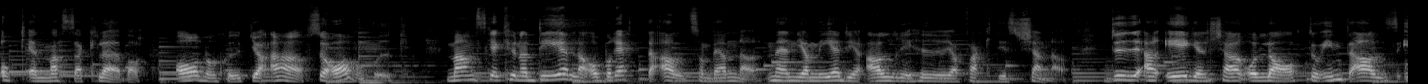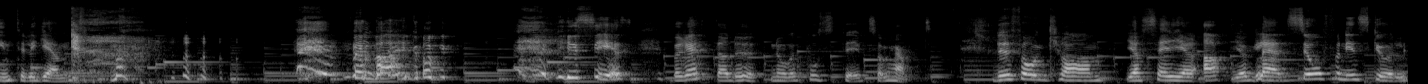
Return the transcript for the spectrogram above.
och en massa klöver. Avundsjuk, jag är så avundsjuk. Man ska kunna dela och berätta allt som vänner, men jag medger aldrig hur jag faktiskt känner. Du är egenkär och lat och inte alls intelligent. men varje gång vi ses berättar du något positivt som hänt. Du får en kram, jag säger att jag gläds så för din skull,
